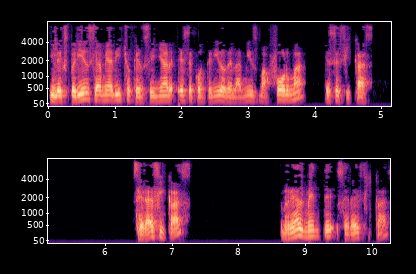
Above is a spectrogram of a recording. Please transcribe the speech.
y la experiencia me ha dicho que enseñar ese contenido de la misma forma es eficaz. ¿Será eficaz? ¿Realmente será eficaz?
